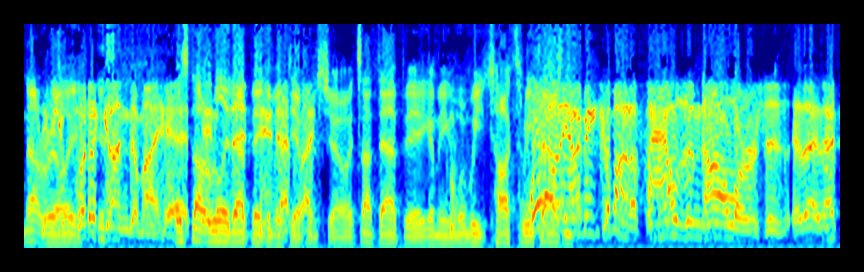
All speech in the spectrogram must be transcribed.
Not really. You put a It's- gun to my head. It's not really that big "Dude, of a difference, like- Joe. It's not that big. I mean, when we talk three thousand. Well, I mean, come on, a thousand dollars is that- that's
